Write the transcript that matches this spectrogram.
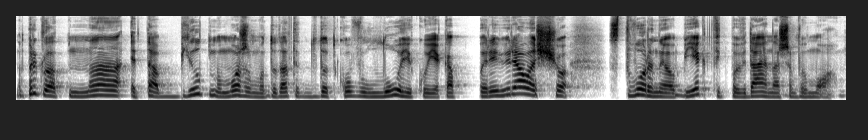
Наприклад, на етап build ми можемо додати додаткову логіку, яка перевіряла, що створений об'єкт відповідає нашим вимогам.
